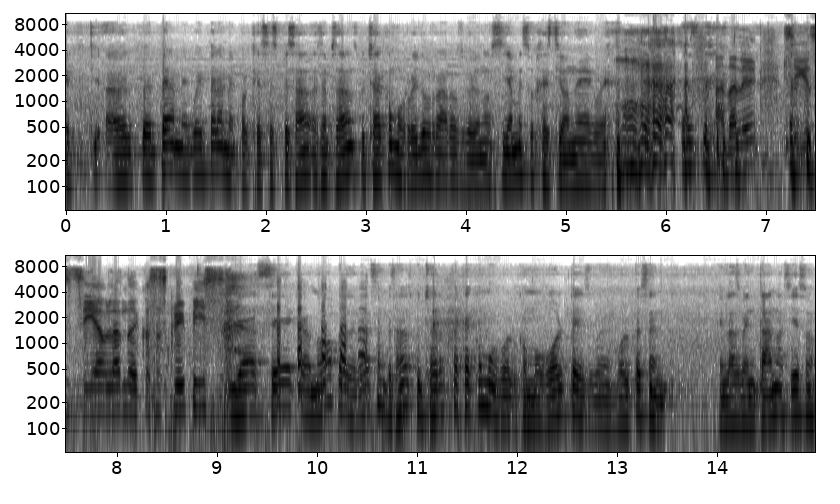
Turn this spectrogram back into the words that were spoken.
A ver, espérame, güey, espérame, porque se empezaron, se empezaron a escuchar como ruidos raros, güey. No sé, ya me sugestioné, güey. Ándale, sigue, sigue hablando de cosas creepy. Ya sé, no, pero de verdad se empezaron a escuchar acá como, como golpes, güey. Golpes en, en las ventanas y eso.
